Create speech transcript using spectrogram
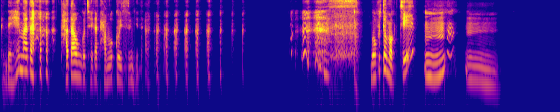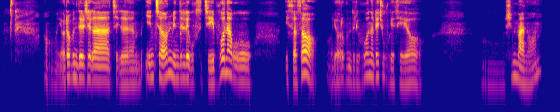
근데 해마다 받아온 거 제가 다 먹고 있습니다. 뭐부터 먹지? 음, 음. 어, 여러분들 제가 지금 인천 민들레국수집 후원하고 있어서 어, 여러분들이 후원을 해주고 계세요. 어, 10만원,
